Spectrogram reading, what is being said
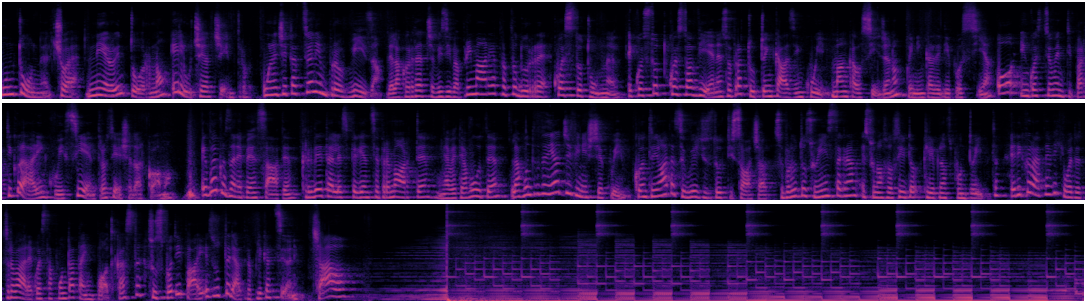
un tunnel, cioè nero intorno e luce al centro. Un'eccitazione improvvisa della corteccia visiva primaria può produrre questo tunnel e questo, questo avviene soprattutto in casi in cui manca ossigeno, quindi in casi di ipossia, o in questi momenti particolari in cui si entra o si esce dal coma. E voi cosa ne pensate? Credete alle esperienze premorte? Ne avete avute? La puntata di oggi finisce qui. Continuate a seguirci su tutti i social, soprattutto su Instagram e sul nostro sito clipnotes.it e ricordatevi che potete trovare questa puntata in podcast su Spotify e su tutte le altre applicazioni. Ciao! Thank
